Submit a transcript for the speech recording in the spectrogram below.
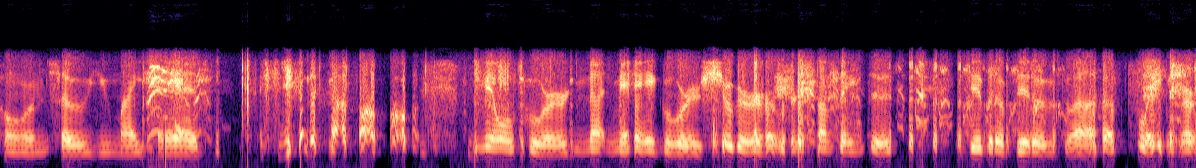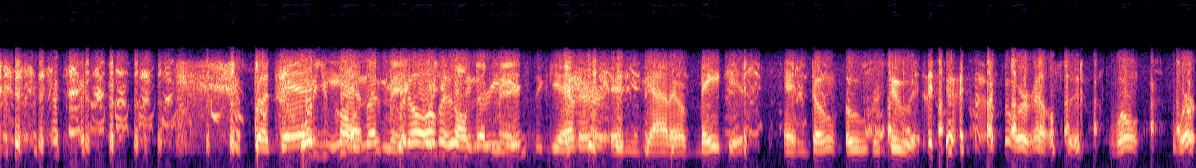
poem, so you might add, you know, milk or nutmeg or sugar or something to give it a bit of uh, flavor. but then what do you, you call have nutmeg? to put all what do you those call ingredients nutmeg? together, and you gotta bake it, and don't overdo it, or else it won't work.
